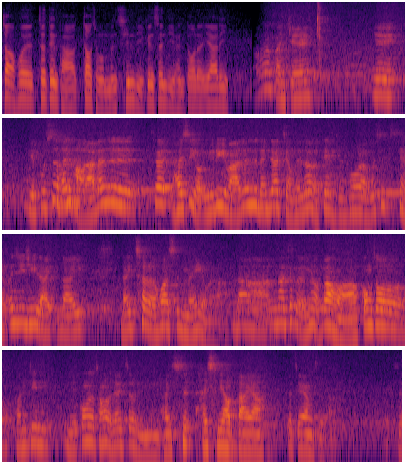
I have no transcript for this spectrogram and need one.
造会这电塔造成我们心理跟身体很多的压力。”我感觉也也不是很好啦，但是这还是有疑虑嘛。就是人家讲的都有电磁波了，不是之前 NCC 来来来测的话是没有啦。那那这个也没有办法啊，工作环境，你工作场所在这里，你还是还是要待啊，就这样子啊。是，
